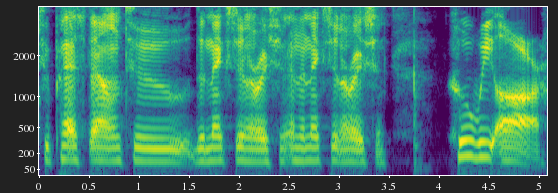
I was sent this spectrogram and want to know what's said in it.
to pass down to the next generation and the next generation who we are,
